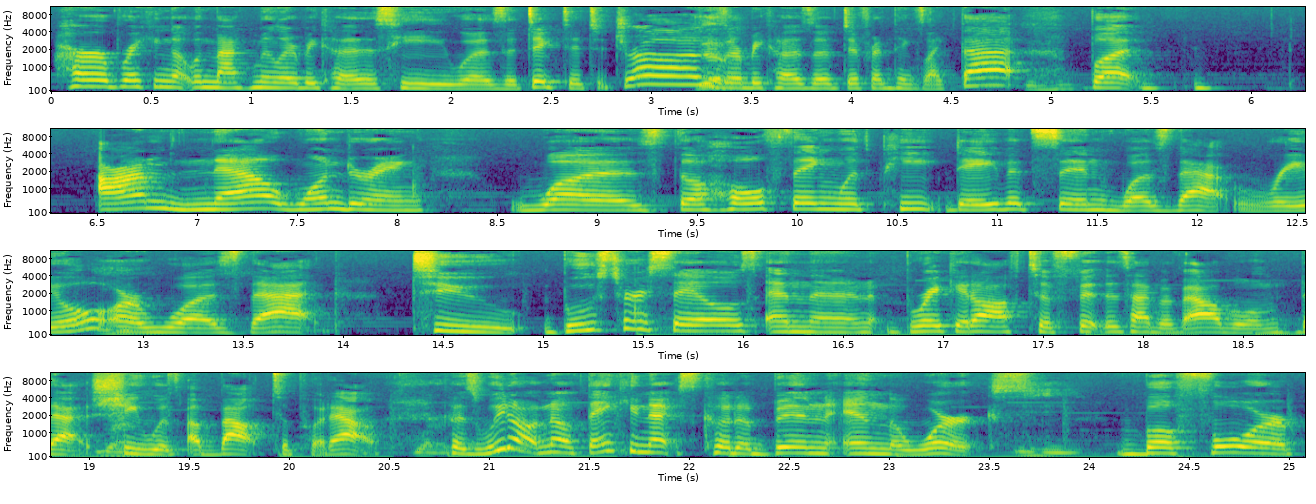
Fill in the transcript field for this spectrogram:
her breaking up with Mac Miller because he was addicted to drugs Yeah. or because of different things like that. Mm-hmm. But I'm now wondering was the whole thing with Pete Davidson was that real mm-hmm. or was that to boost her sales and then break it off to fit the type of album that she was about to put out? Right. because we don't know. Thank you next could have been in the works before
